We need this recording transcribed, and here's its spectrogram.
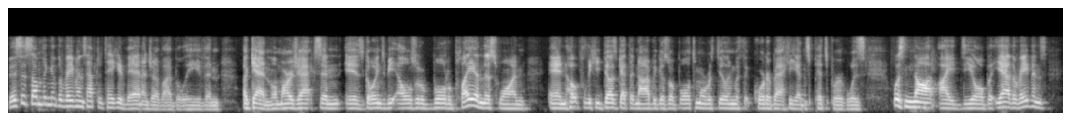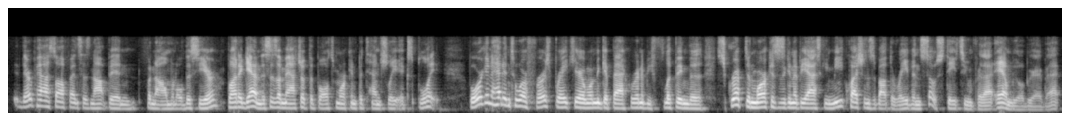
this is something that the Ravens have to take advantage of, I believe. And again, Lamar Jackson is going to be eligible to play in this one. And hopefully he does get the nod because what Baltimore was dealing with at quarterback against Pittsburgh was was not ideal. But yeah, the Ravens their pass offense has not been phenomenal this year. But again, this is a matchup that Baltimore can potentially exploit. But we're going to head into our first break here. And when we get back, we're going to be flipping the script, and Marcus is going to be asking me questions about the Ravens. So stay tuned for that, and we will be right back.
